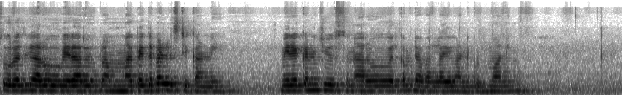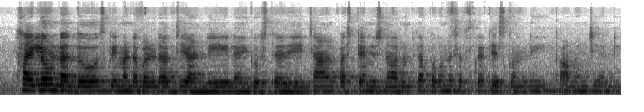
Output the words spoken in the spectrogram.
సూరజ్ గారు వేరారు ఫ్రమ్ మా పెద్దపల్లి డిస్టిక్ అండి. మీరు ఎక్కడి నుంచి చూస్తున్నారు? వెల్కమ్ టు అవర్ లైవ్ అండి. Good morning. హైలో ఉండద్దు. స్క్రీన్ డబల్ టాప్ చేయండి. లైక్ వస్తుంది. ఛానల్ ఫస్ట్ టైం చూసిన వాళ్ళు ఉంటే తప్పకుండా సబ్స్క్రైబ్ చేసుకోండి. కామెంట్ చేయండి.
